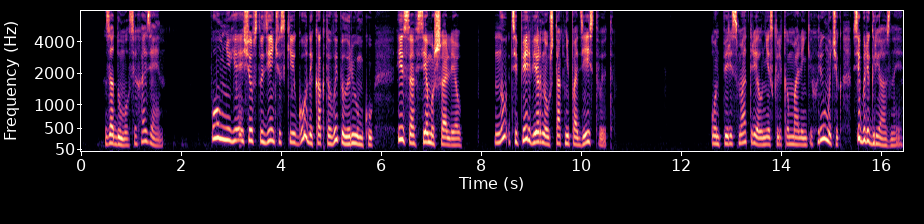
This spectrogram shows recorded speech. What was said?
— задумался хозяин. «Помню, я еще в студенческие годы как-то выпил рюмку и совсем ошалел. Ну, теперь, верно, уж так не подействует». Он пересмотрел несколько маленьких рюмочек, все были грязные,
